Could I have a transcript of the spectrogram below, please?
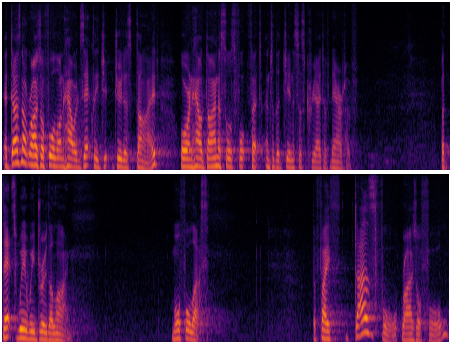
It does not rise or fall on how exactly Judas died or on how dinosaurs fit into the Genesis creative narrative. But that's where we drew the line. More for us. The faith does fall, rise or fall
